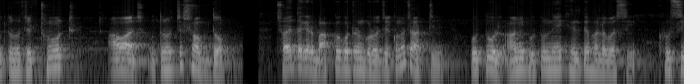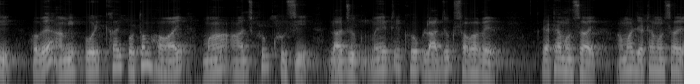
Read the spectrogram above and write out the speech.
উত্তর হচ্ছে ঠোঁট, আওয়াজ, উত্তর হচ্ছে শব্দ। ছয় দাগের বাক্য গঠন করো যে কোনো চারটি, পুতুল, আমি পুতুল নিয়ে খেলতে ভালোবাসি, খুশি, হবে আমি পরীক্ষায় প্রথম হওয়ায়, মা আজ খুব খুশি, লাজুক, মেয়েটি খুব লাজুক স্বভাবের, জ্যাঠামশাই, আমার জ্যাঠামশাই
